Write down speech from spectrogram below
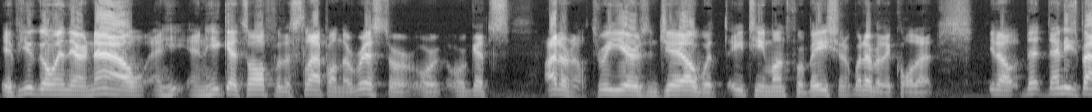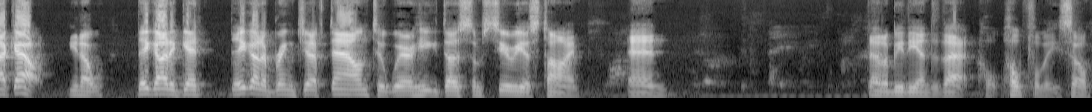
If you go in there now and he and he gets off with a slap on the wrist or or, or gets I don't know three years in jail with 18 months probation, or whatever they call that, you know, th- then he's back out. You know, they got to get they got to bring Jeff down to where he does some serious time, and that'll be the end of that. Ho- hopefully, so.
